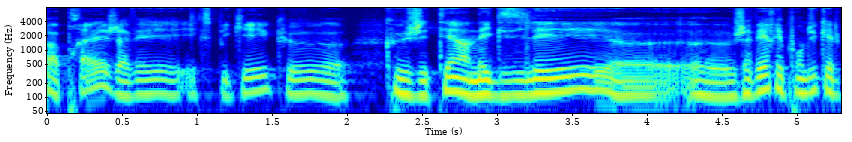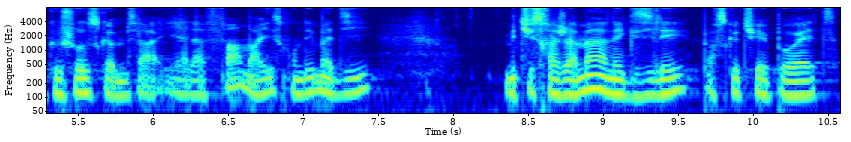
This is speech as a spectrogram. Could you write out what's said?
Après, j'avais expliqué que, que j'étais un exilé. euh, j'avais répondu quelque chose comme ça. Et à la fin, Marie Scondé m'a dit Mais tu seras jamais un exilé parce que tu es poète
